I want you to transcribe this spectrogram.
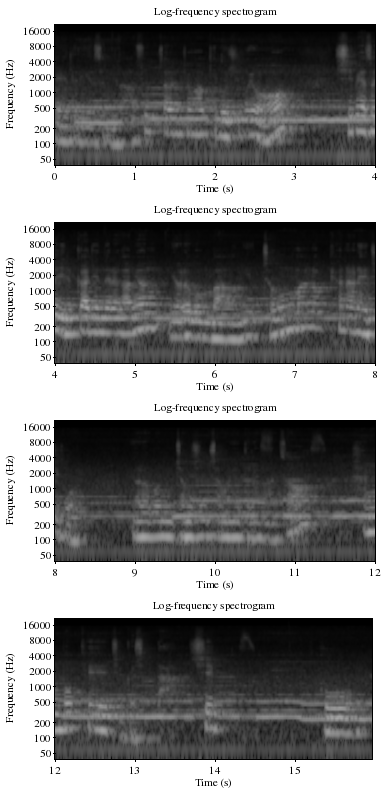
해드리겠습니다. 숫자를 정확히 보시고요. 10에서 1까지 내려가면 여러분 마음이 정말로 편안해지고 여러분 정신 차원에 들어가서 행복해질 것입니다. 10, 9,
